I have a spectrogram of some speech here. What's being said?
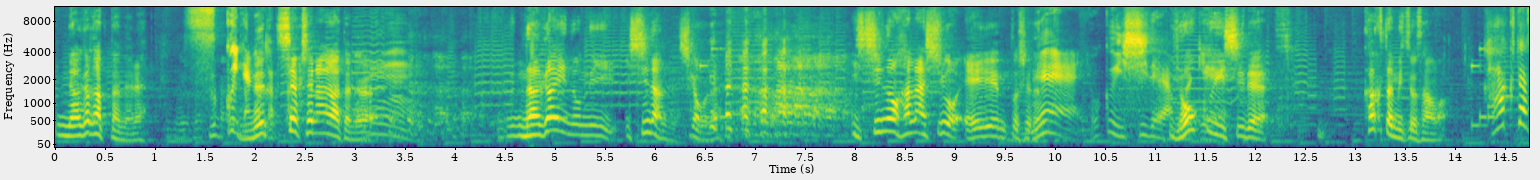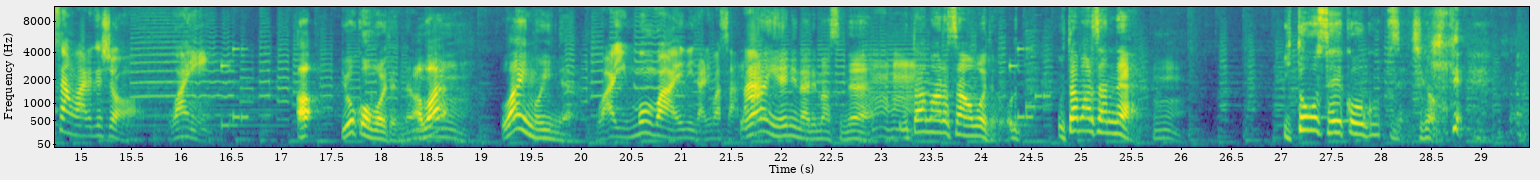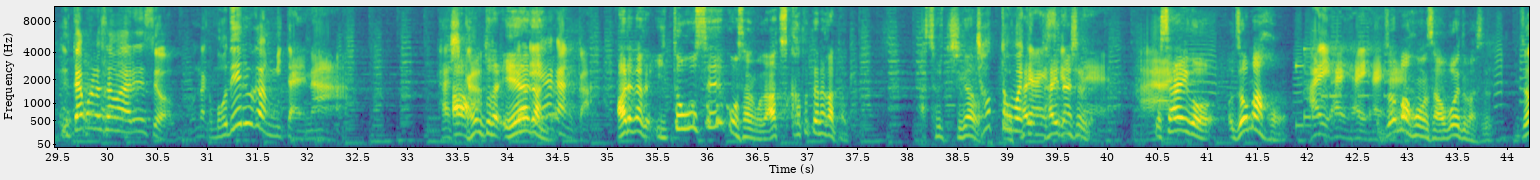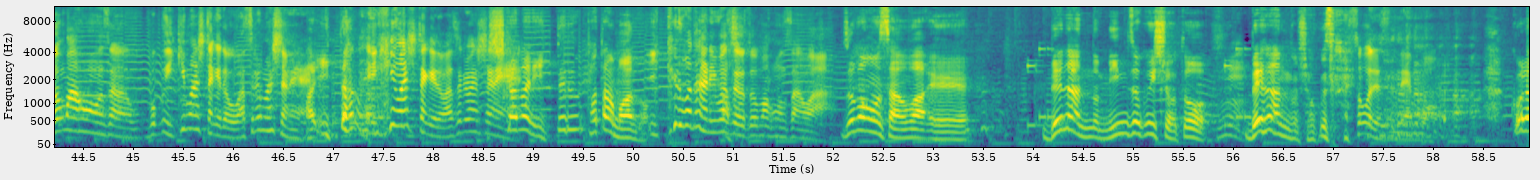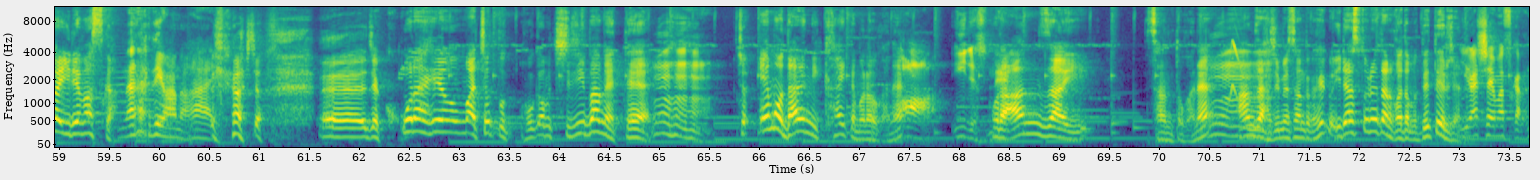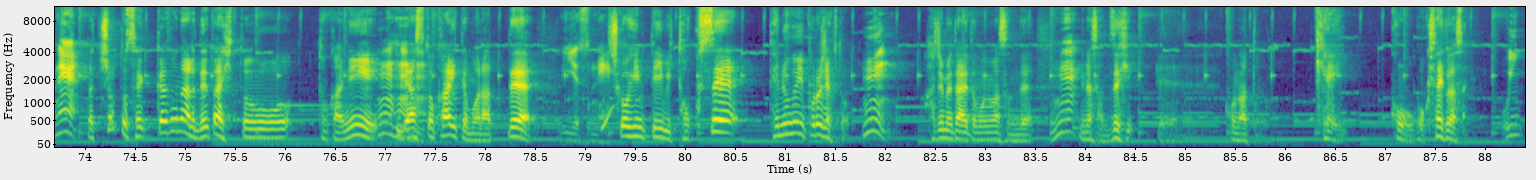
長かったんだよね。んすっごいめ長かっちゃくちゃ長かったんだよね、長いのに石なんだよしかもね。石の話を永遠としてた。た、ねえよく石でよけ。く石で。角田光代さんは？角田さんはあれでしょワイン。あよく覚えてるね。あワワインもいいね。ワインもまあ絵になりますわな。ワイン絵になりますね、歌丸さん覚えてる？俺歌丸さんね、伊藤聖光グッズで違う 歌丸さんはあれですよ。なんかモデルガンみたいな。確か。あ本当だ。エアガン。か。あれなんか伊藤聖光さんのこと熱く語ってなかったっけ？あそれ違うわ。ちょっと覚えてないですけどね対談してるはいで最後ゾマホン。はいはいはいはい、ゾマホンさん覚えてます？ゾマホンさん僕行きましたけど忘れましたね。あ行ったの？行きましたけど忘れましたね。鹿何言ってる？パターンもあるの？行ってるパターンありますよゾマホンさんは。ゾマホンさんは、えーベナンの民族衣装と、ベナンの食材。そうですねも これは入れますか？うならではのはい。行きましょう、えーじゃあここら辺をまあちょっと他も散りばめて、うんうんうん。ちょ絵も誰に描いてもらおうかね。ああいいですね。ほら安西さんとかね、安西はじめさんとか結構イラストレーターの方も出てるじゃない。いらっしゃいますからね。ちょっとせっかくなら出た人とかにイラスト描いてもらっていいですね「嗜好品 TV」特製手ぬぐいプロジェクトうん。始めたいと思いますんで、うん皆さんぜひ、えーこの後の経緯こうご期待ください。おい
